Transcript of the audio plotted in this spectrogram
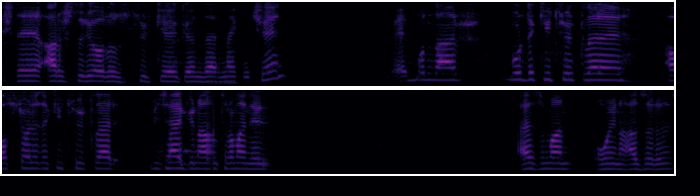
işte araştırıyoruz Türkiye'ye göndermek için. Ve bunlar buradaki Türklere, Avustralya'daki Türkler biz her gün antrenman ediyoruz. Her zaman oyuna hazırız.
